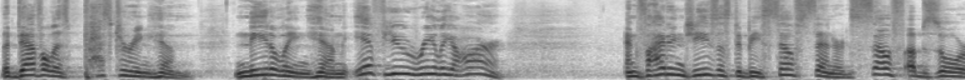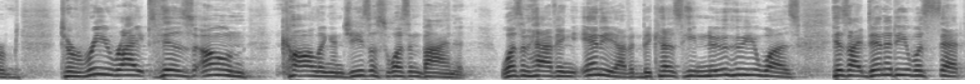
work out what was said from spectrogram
The devil is pestering him, needling him. If you really are, inviting Jesus to be self centered, self absorbed, to rewrite his own calling, and Jesus wasn't buying it wasn't having any of it because he knew who he was. His identity was set.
